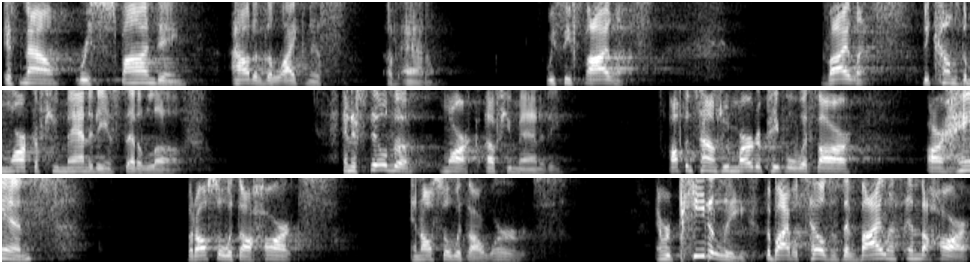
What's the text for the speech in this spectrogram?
is now responding out of the likeness of Adam. We see violence. Violence becomes the mark of humanity instead of love. And it's still the mark of humanity. Oftentimes we murder people with our, our hands, but also with our hearts and also with our words. And repeatedly, the Bible tells us that violence in the heart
